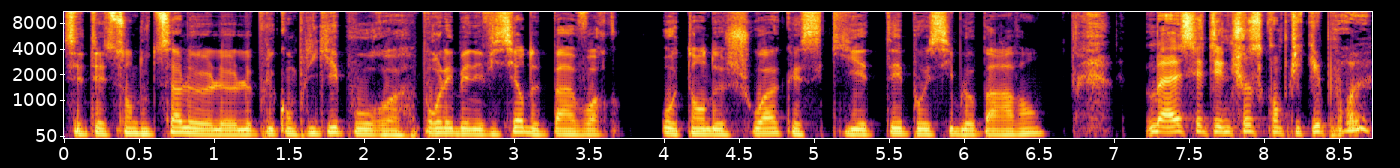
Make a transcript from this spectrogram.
C'était sans doute ça le, le- le plus compliqué pour, pour les bénéficiaires de ne pas avoir autant de choix que ce qui était possible auparavant? Bah, c'était une chose compliquée pour eux.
